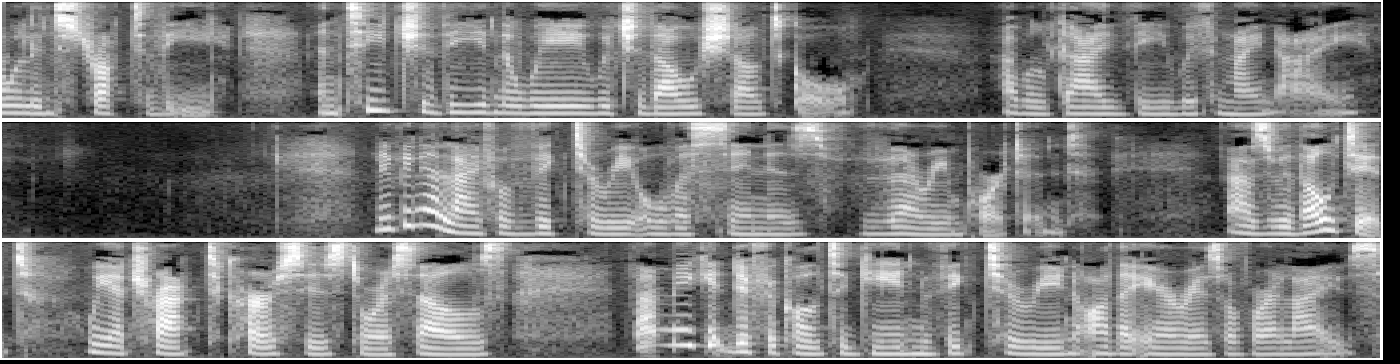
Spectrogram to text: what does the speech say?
will instruct thee, and teach thee in the way which thou shalt go. I will guide thee with mine eye. Living a life of victory over sin is very important, as without it, we attract curses to ourselves that make it difficult to gain victory in other areas of our lives.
